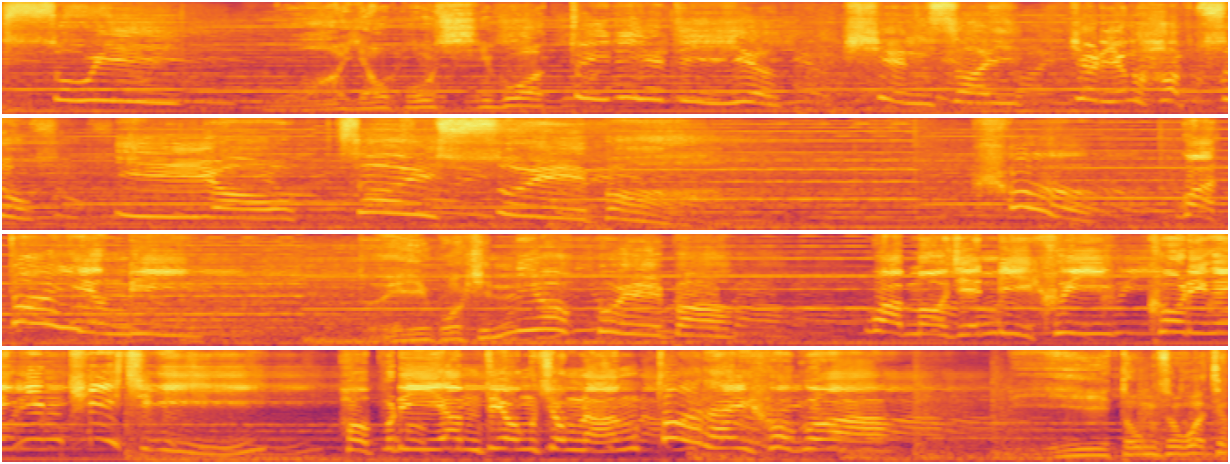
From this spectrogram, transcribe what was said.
所以我要保持我对你的利益。现在要能合作，以后再说吧。好，我答应你。对我去领会吧。我贸然离开，可能会引起质疑。何不你暗中将人带来给我？你当作我这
